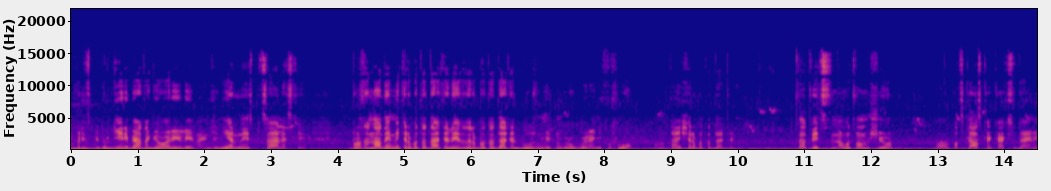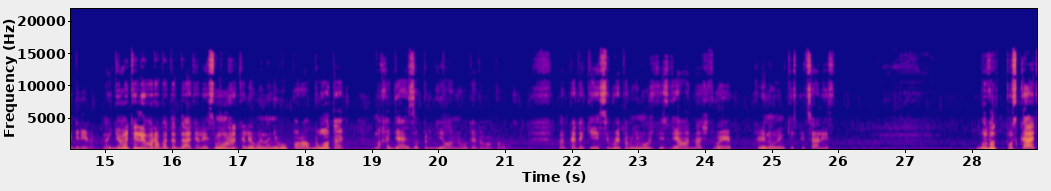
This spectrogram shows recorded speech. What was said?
В принципе, другие ребята говорили на инженерные специальности. Просто надо иметь работодателя, и этот работодатель должен быть, ну, грубо говоря, не фуфло, а настоящий работодатель. Соответственно, вот вам еще а, подсказка, как сюда эмигрировать. Найдете ли вы работодателя и сможете ли вы на него поработать, находясь за пределами вот этого вопроса. Опять-таки, если вы этого не можете сделать, значит вы хреновенький специалист. Будут пускать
